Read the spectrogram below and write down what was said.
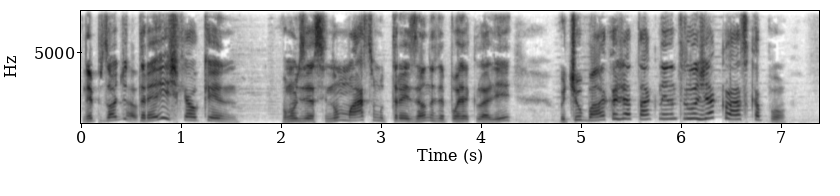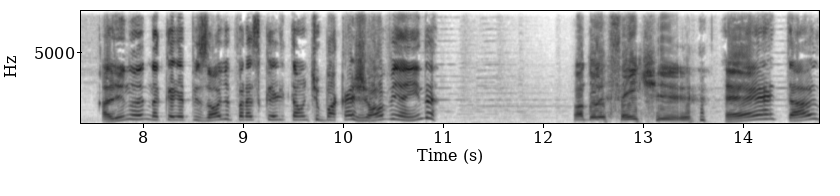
No episódio é. 3, que é o que, vamos dizer assim, no máximo 3 anos depois daquilo ali, o Chewbacca já tá que nem na trilogia clássica, pô. Ali no, naquele episódio parece que ele tá um Chewbacca jovem ainda um adolescente. É, tá.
